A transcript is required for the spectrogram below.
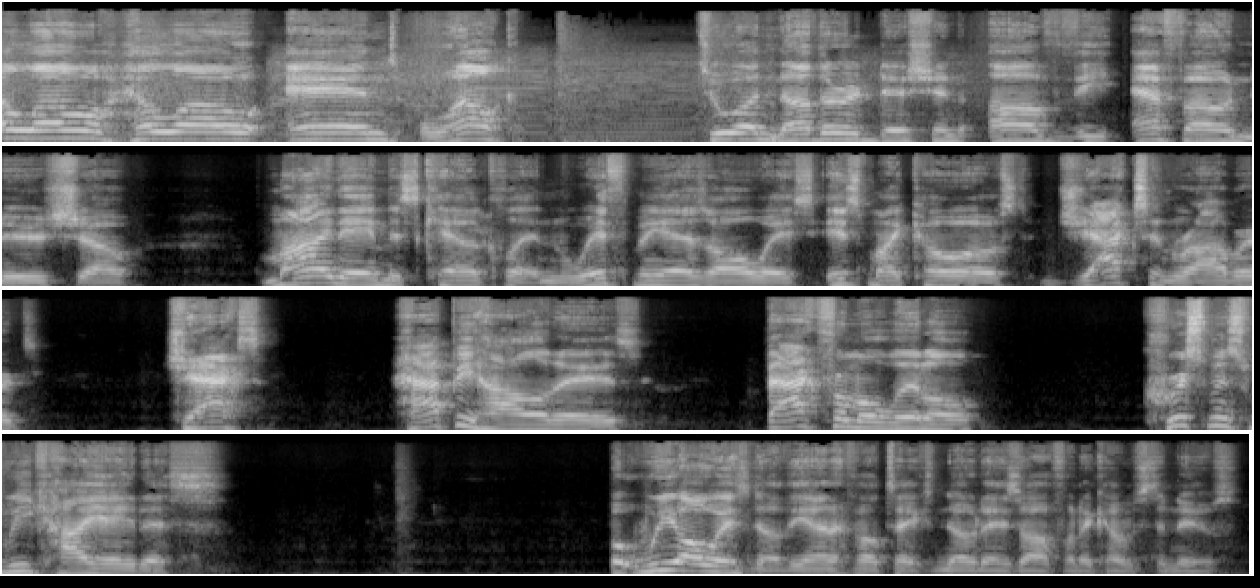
Hello, hello, and welcome to another edition of the FO News Show. My name is Cale Clinton. With me, as always, is my co host, Jackson Roberts. Jackson, happy holidays. Back from a little Christmas week hiatus. But we always know the NFL takes no days off when it comes to news.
